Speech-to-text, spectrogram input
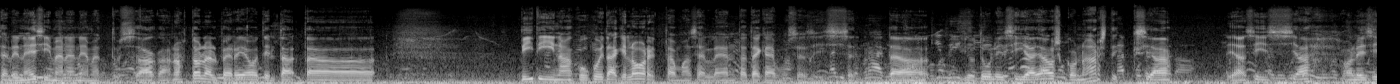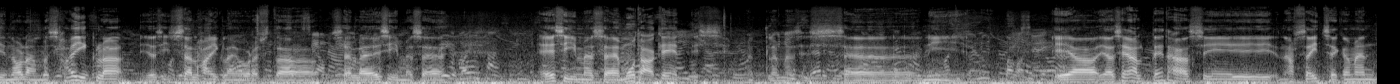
selline esimene nimetus, aga noh, tollel perioodil ta, ta pidi nagu kuidagi looritama selle enda tegevuse siis, et ta ju tuli siia jaoskonna arstiks ja ja siis jah, oli siin olemas haigla ja siis seal haigla juures ta selle esimese, esimese muda keetis, ütleme siis äh, nii. ja, ja sealt edasi noh, seitsekümmend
